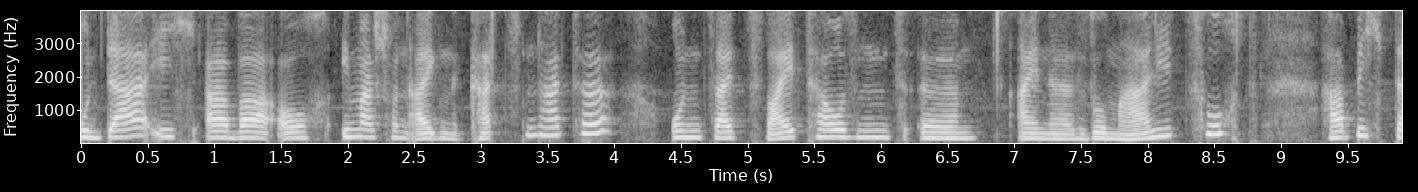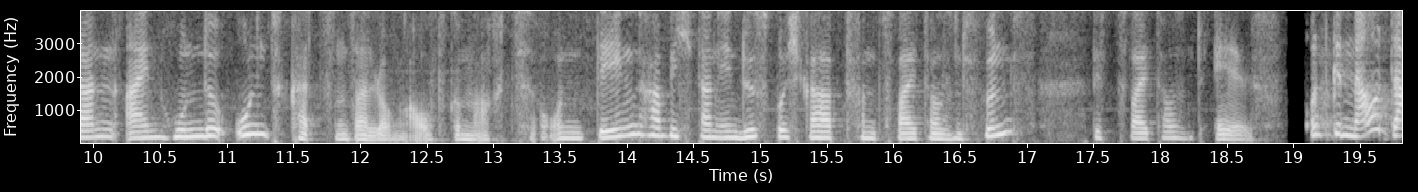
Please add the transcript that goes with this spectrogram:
Und da ich aber auch immer schon eigene Katzen hatte und seit 2000 äh, eine Somali-Zucht, habe ich dann einen Hunde- und Katzensalon aufgemacht. Und den habe ich dann in Duisburg gehabt von 2005 bis 2011. Und genau da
